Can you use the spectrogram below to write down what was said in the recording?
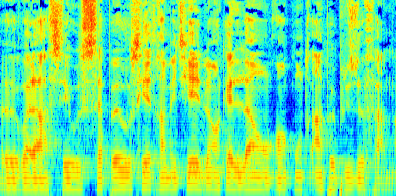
voilà, c'est ça peut aussi être un métier dans lequel là on rencontre un peu plus de femmes.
